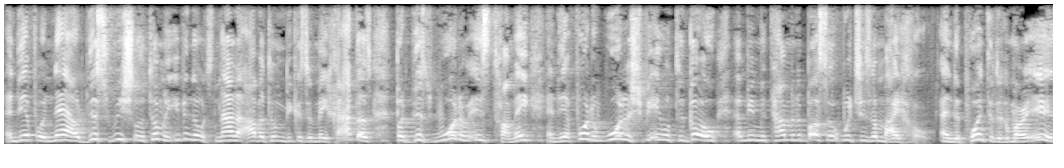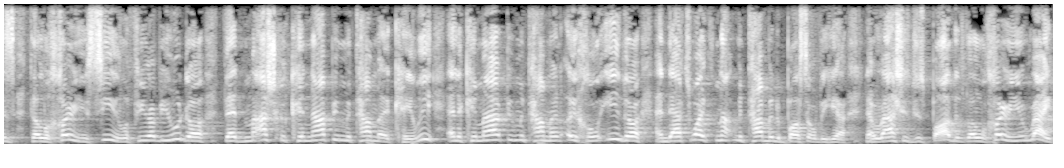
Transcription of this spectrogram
and therefore now this rishon even though it's not an avatuma because of mechatas, but this water is tame, and therefore the water should be able to go and be metame the basa, which is a meichel. And the point of the Gemara is that lechayr you see lefi Rabbi Yehuda that mashka cannot be metame a keli, and it cannot be metame an eichel either, and that's why it's not metame the basa over here. Now Rashi just bothered that lechayr you're right.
